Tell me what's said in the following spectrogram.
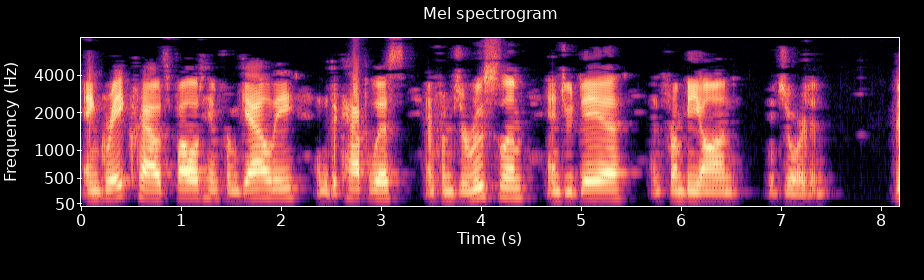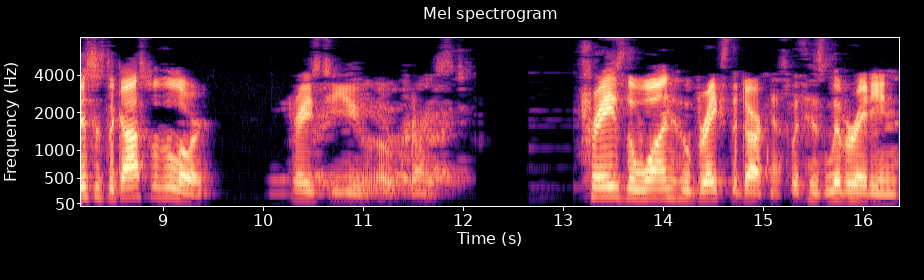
And great crowds followed him from Galilee and the Decapolis, and from Jerusalem and Judea, and from beyond the Jordan. This is the gospel of the Lord. Praise to you, O Christ. Praise the one who breaks the darkness with his liberating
